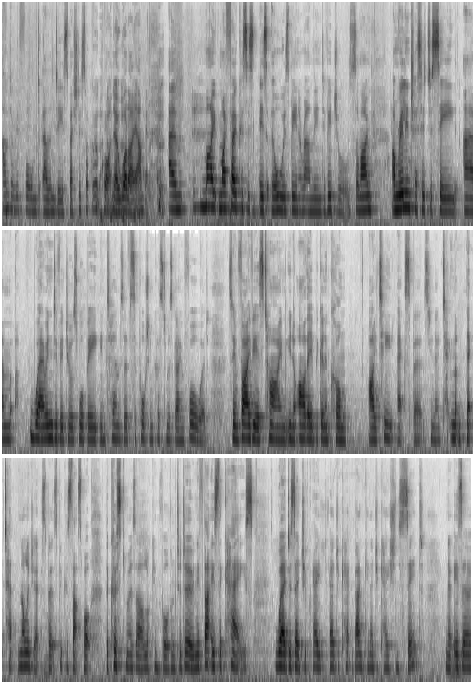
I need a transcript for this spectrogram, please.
and a reformed L&D specialist, I don't quite know what I am, um, my, my focus is, is always been around the individuals. So I'm, I'm really interested to see um, where individuals will be in terms of supporting customers going forward. So in five years' time, you know, are they going to come IT experts, you know, techno technology experts, because that's what the customers are looking for them to do. And if that is the case, where does educa educa banking education sit? You know, is a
